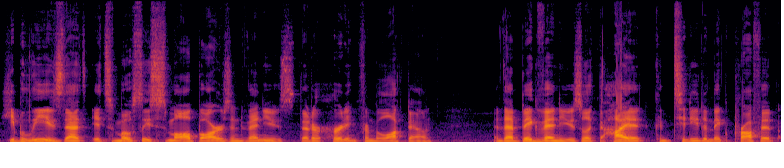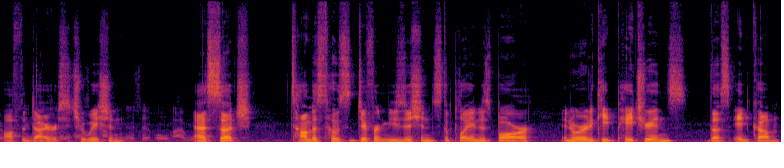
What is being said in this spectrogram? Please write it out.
He believes that it's mostly small bars and venues that are hurting from the lockdown, and that big venues like the Hyatt continue to make profit off the dire situation. As such, Thomas hosts different musicians to play in his bar in order to keep patrons, thus income,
